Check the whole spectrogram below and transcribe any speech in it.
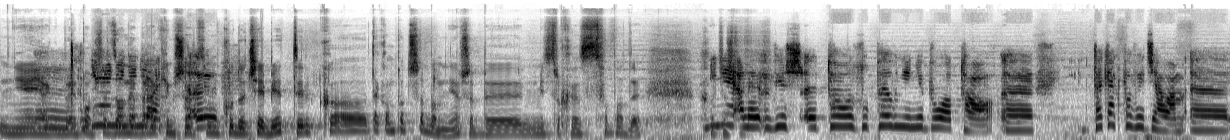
nie jakby Mm, nie, poprzedzone nie, nie, nie. brakiem szacunku do ciebie, tylko taką potrzebą, nie? Żeby mieć trochę swobody. Nie, Chociaż- nie, ale wiesz, e, to zupełnie nie było to. E, Tak jak powiedziałam, e,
